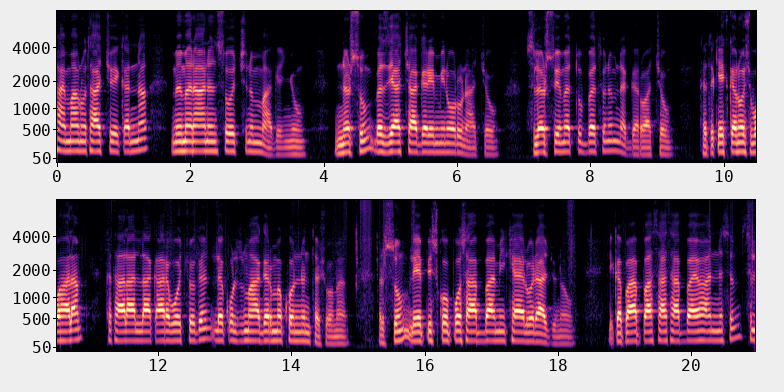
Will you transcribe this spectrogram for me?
ሃይማኖታቸው የቀና ምዕመናንን ሰዎችንም አገኙ። እነርሱም በዚያች አገር የሚኖሩ ናቸው። ስለ እርሱ የመጡበትንም ነገሯቸው። ከጥቂት ቀኖች በኋላም ከታላላቅ አረቦች ወገን ለቁልዝማ አገር መኮንን ተሾመ። እርሱም ለኤጲስቆጶስ አባ ሚካኤል ወዳጁ ነው። ሊቀ ጳጳሳት አባ ዮሐንስም ስለ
